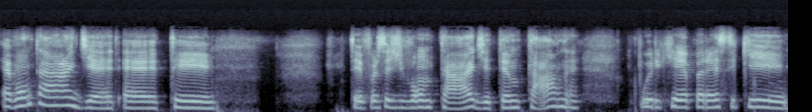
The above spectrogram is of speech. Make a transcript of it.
É vontade, é, é ter, ter força de vontade, é tentar, né? Porque parece que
